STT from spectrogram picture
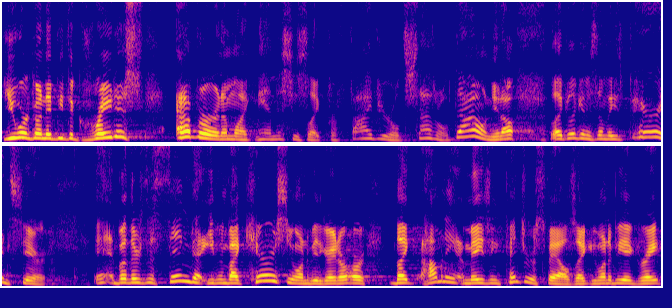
You are going to be the greatest ever. And I'm like, man, this is like for five year olds, settle down, you know? Like looking at some of these parents here. But there's this thing that even vicariously you want to be the great, or, or, like how many amazing Pinterest fails? Like you want to be a great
